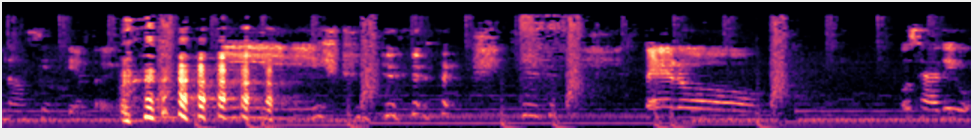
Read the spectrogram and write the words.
No, sí entiendo. Y... Pero, o sea, digo,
